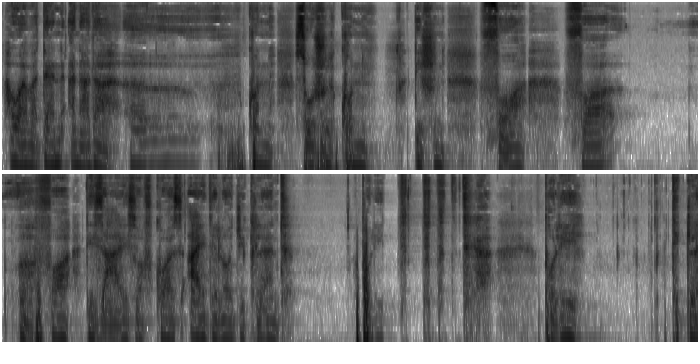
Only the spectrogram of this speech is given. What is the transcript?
however, then another uh, con- social condition for for uh, for desires, of course, ideological and polit- political.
